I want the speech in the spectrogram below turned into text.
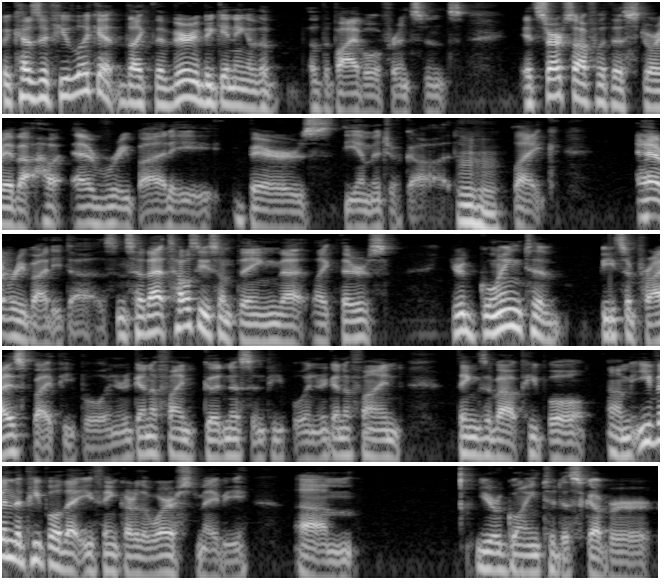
because if you look at like the very beginning of the of the Bible, for instance, it starts off with a story about how everybody bears the image of God Mhm. like everybody does and so that tells you something that like there's you're going to be surprised by people and you're going to find goodness in people and you're going to find things about people um, even the people that you think are the worst maybe um, you're going to discover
